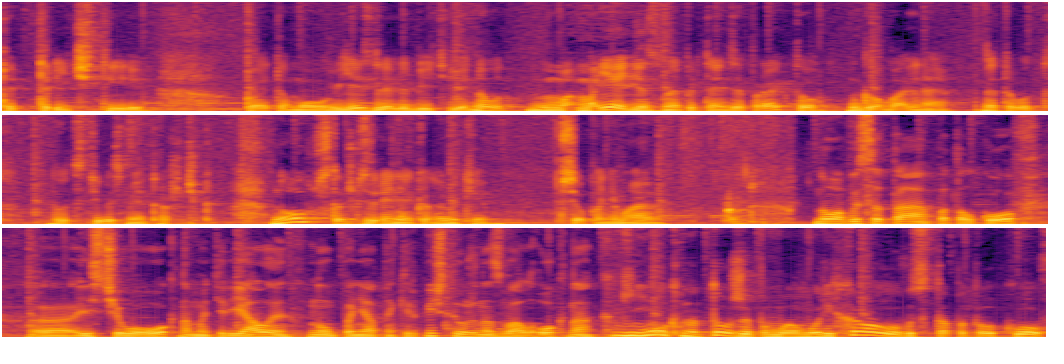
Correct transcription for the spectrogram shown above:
3-4. Поэтому есть для любителей. Ну вот моя единственная претензия проекту глобальная, это вот 28 этажечка. Но с точки зрения экономики все понимаю. Ну, а высота потолков, э, из чего окна, материалы? Ну, понятно, кирпич ты уже назвал, окна какие? Ну, окна тоже, по-моему, Рихау, высота потолков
